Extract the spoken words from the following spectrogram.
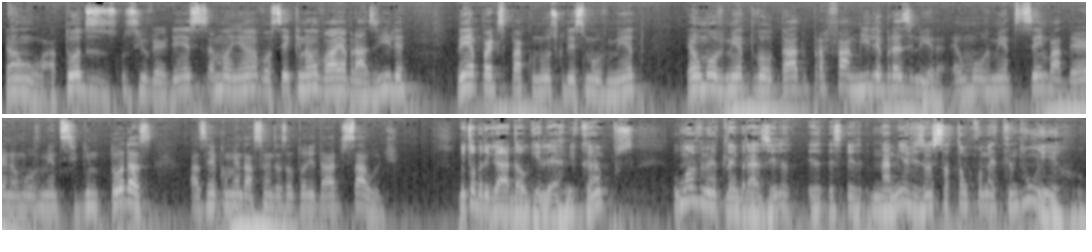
Então, a todos os rioverdenses, amanhã você que não vai a Brasília, venha participar conosco desse movimento é um movimento voltado para a família brasileira. É um movimento sem baderna, é um movimento seguindo todas as recomendações das autoridades de saúde. Muito obrigado ao Guilherme Campos. O movimento lá em Brasília, na minha visão, só estão cometendo um erro.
